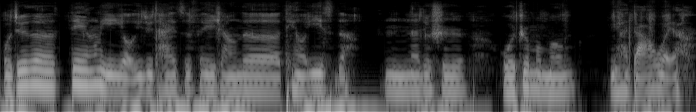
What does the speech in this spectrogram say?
我觉得电影里有一句台词非常的挺有意思的，嗯，那就是我这么萌，你还打我呀？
